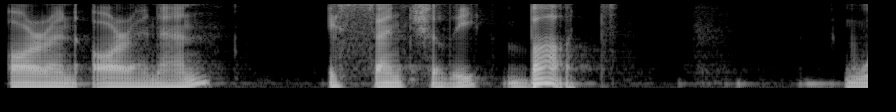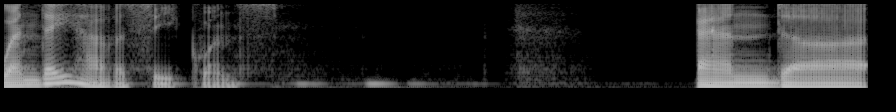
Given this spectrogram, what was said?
are an RNN, essentially, but when they have a sequence." and uh,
